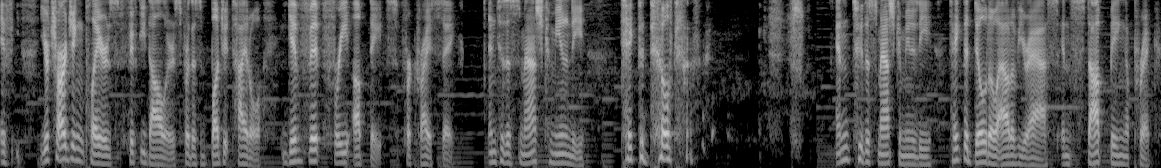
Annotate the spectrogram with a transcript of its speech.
If you're charging players $50 for this budget title, give it free updates, for Christ's sake. And to the Smash community, take the dildo. And to the Smash community, take the dildo out of your ass and stop being a prick.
